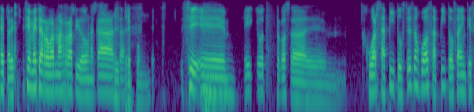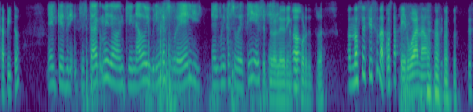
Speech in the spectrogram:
de pared, se mete a robar más rápido a una El casa. trepón. Sí, eh, ¿y qué otra cosa? Eh, jugar sapito. ¿Ustedes han jugado sapito? ¿Saben qué es sapito? El que brin- está medio inclinado y brinca sobre él y él brinca sobre ti. Es, Sí, pero le brincó No. por detrás. No, no sé si es una cosa peruana o es-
